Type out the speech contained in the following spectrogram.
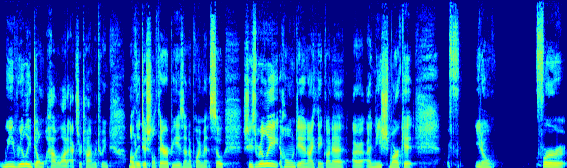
we really don't have a lot of extra time between all no. the additional therapies and appointments. So she's really honed in, I think, on a, a, a niche market, you know, for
